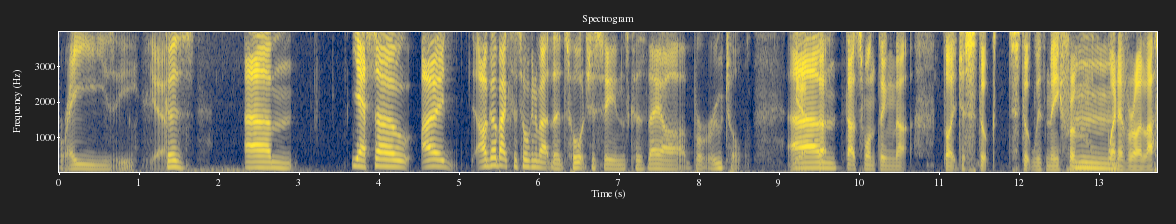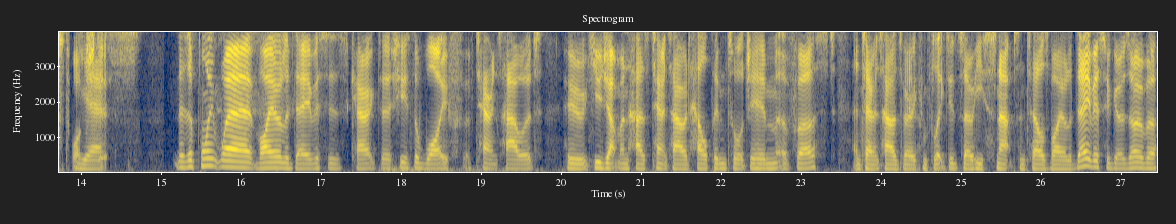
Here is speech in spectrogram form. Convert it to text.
crazy Yeah, because, um, yeah. So I I'll go back to talking about the torture scenes because they are brutal. yeah. Um, that, that's one thing that like just stuck stuck with me from Mm. whenever I last watched it. yes. There's a point where Viola Davis's character, she's the wife of Terrence Howard, who Hugh Jackman has Terrence Howard help him torture him at first, and Terrence Howard's very conflicted, so he snaps and tells Viola Davis, who goes over,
